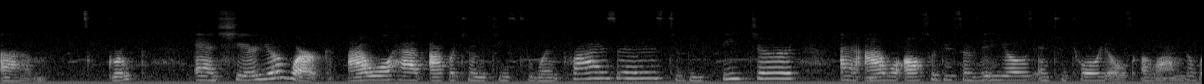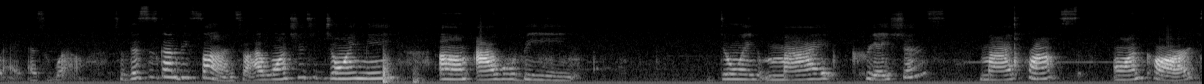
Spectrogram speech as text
um, group, and share your work. I will have opportunities to win prizes, to be featured, and I will also do some videos and tutorials along the way as well. So this is going to be fun. So I want you to join me. Um, I will be doing my creations, my prompts on cards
